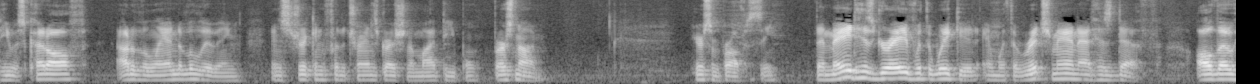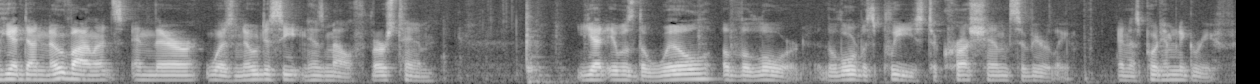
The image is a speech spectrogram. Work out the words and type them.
he was cut off out of the land of the living and stricken for the transgression of my people. Verse 9. Here's some prophecy. They made his grave with the wicked and with the rich man at his death although he had done no violence, and there was no deceit in his mouth. Verse 10 Yet it was the will of the Lord. The Lord was pleased to crush him severely, and has put him to grief.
